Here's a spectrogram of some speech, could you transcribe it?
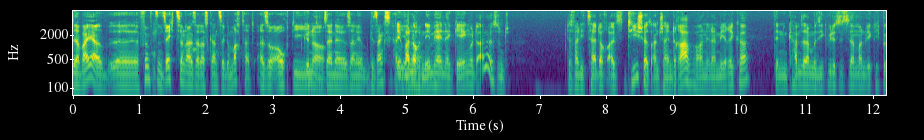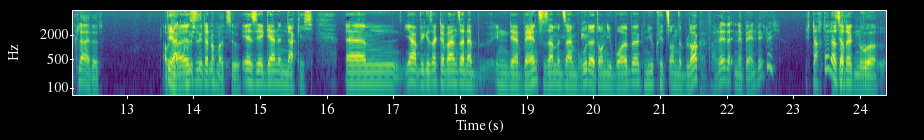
der war ja äh, 15, 16, als er das Ganze gemacht hat. Also auch die, Genau. seine, seine Gesangskarriere. Der war noch nebenher in der Gang und alles. Und das war die Zeit auch, als T-Shirts anscheinend rar waren in Amerika. Denn in keinem seiner Musikvideos ist dieser Mann wirklich bekleidet. Aber Ja, da komme ich ist- später nochmal zu. Er sehr gerne nackig. Ähm, ja, wie gesagt, er war in seiner in der Band zusammen mit seinem Bruder Donny Wahlberg, New Kids on the Block. War der da in der Band wirklich? Ich dachte, dass Ich er da dachte nur,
